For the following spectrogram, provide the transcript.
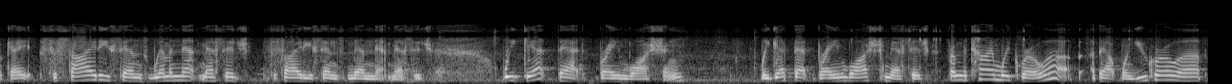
Okay, society sends women that message. Society sends men that message. We get that brainwashing we get that brainwashed message from the time we grow up about when you grow up,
